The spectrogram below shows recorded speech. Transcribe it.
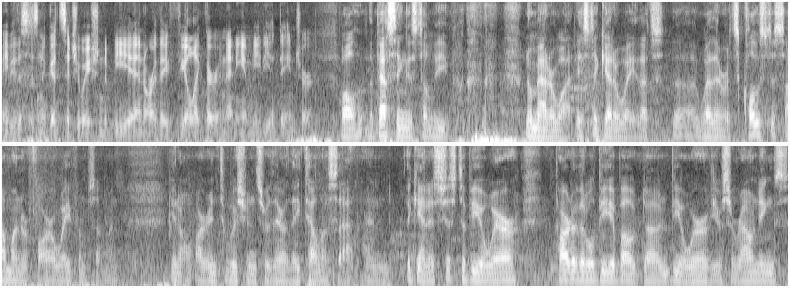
maybe this isn't a good situation to be in or they feel like they're in any immediate danger? Well, the best thing is to leave, no matter what, is to get away. That's uh, whether it's close to someone or far away from someone you know, our intuitions are there. They tell us that. And again, it's just to be aware. Part of it will be about uh, be aware of your surroundings.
